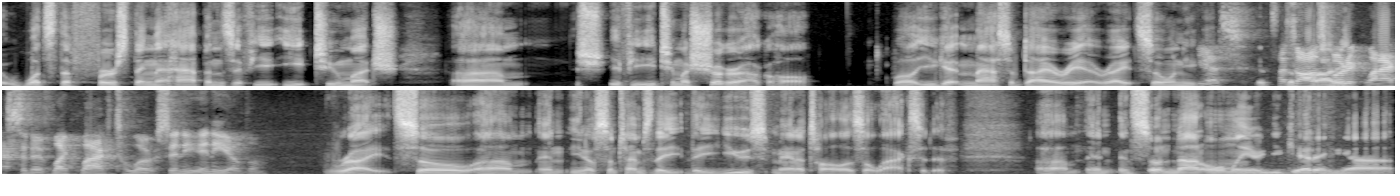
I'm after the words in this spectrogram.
what's the first thing that happens if you eat too much um, if you eat too much sugar alcohol? Well, you get massive diarrhea, right? So when you yes, it's that's osmotic body, laxative, like lactulose, any any of them. Right. So, um, and you know, sometimes they they use mannitol as a laxative, um, and and so not only are you getting uh,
